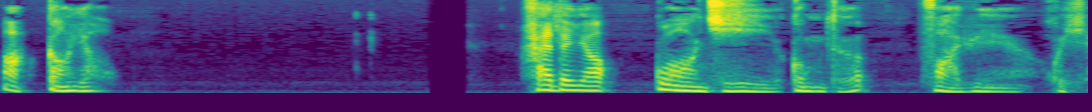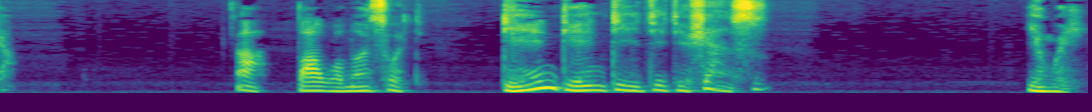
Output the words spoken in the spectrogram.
啊，纲要还得要广积功德。发愿回向，啊，把我们做的点点滴滴的善事，因为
